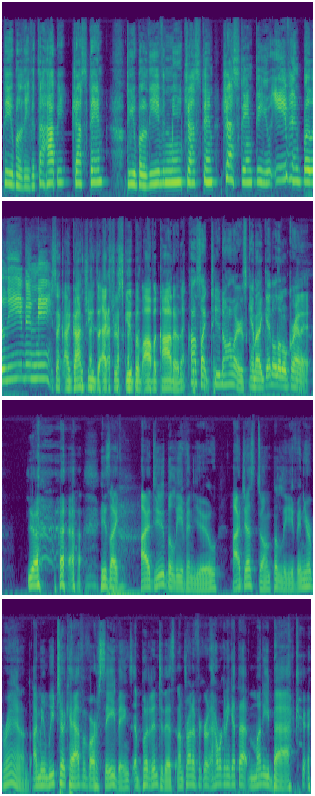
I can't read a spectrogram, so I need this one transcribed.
do you believe it's a hobby, Justin? Do you believe in me, Justin? Justin, do you even believe in me? He's like, I got you the extra scoop of avocado. That costs like $2. Can I get a little credit? Yeah. He's like, I do believe in you. I just don't believe in your brand. I mean, we took half of our savings and put it into this, and I'm trying to figure out how we're going to get that money back.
